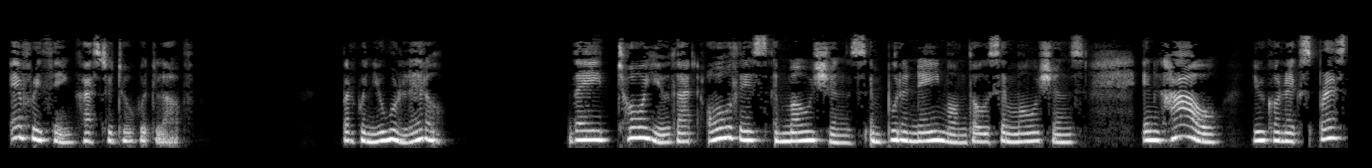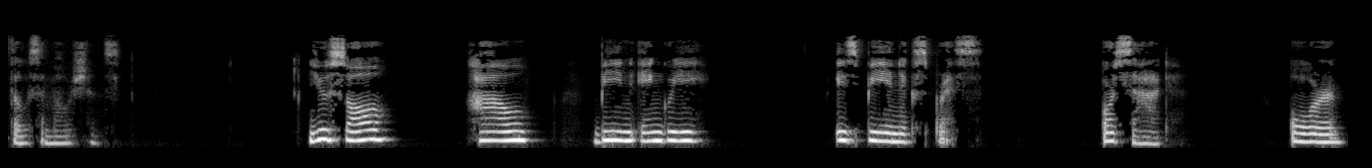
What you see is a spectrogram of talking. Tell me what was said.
Everything has to do with love. But when you were little, they told you that all these emotions and put a name on those emotions and how you're going to express those emotions. You saw how being angry is being expressed, or sad, or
